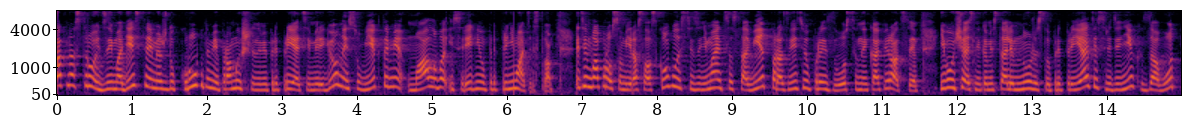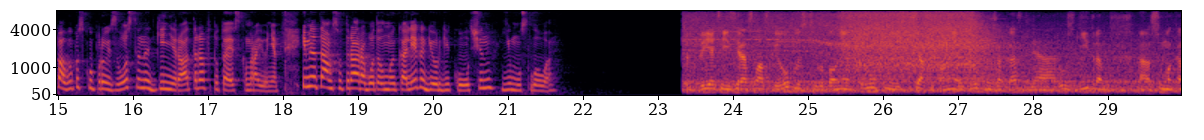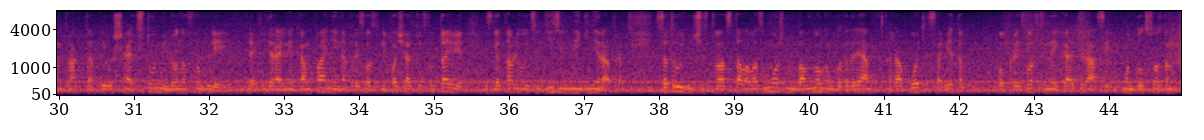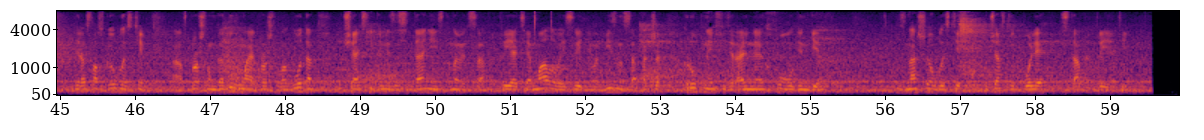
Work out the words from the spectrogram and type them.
Как настроить взаимодействие между крупными промышленными предприятиями региона и субъектами малого и среднего предпринимательства? Этим вопросом Ярославской области занимается Совет по развитию производственной кооперации. Его участниками стали множество предприятий, среди них завод по выпуску производственных генераторов в Тутаевском районе. Именно там с утра работал мой коллега Георгий Колчин. Ему слово. Предприятия из Ярославской области выполняют крупный, сейчас выполняют крупный заказ для Русгидро. А, сумма контракта превышает 100 миллионов рублей. Для федеральной компании на производственной площадке в Тутаеве изготавливаются дизельные генераторы. Сотрудничество стало возможным во многом благодаря работе Совета по производственной кооперации. Он был создан в Ярославской области а, в прошлом году, в мае прошлого года. Участниками заседаний становятся предприятия малого и среднего бизнеса, а также крупные федеральные холдинги. Из нашей области участвуют более 100 предприятий.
